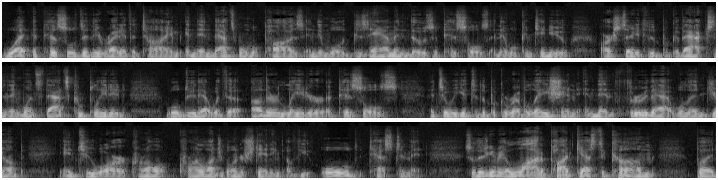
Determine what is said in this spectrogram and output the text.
what epistles did they write at the time and then that's when we'll pause and then we'll examine those epistles and then we'll continue our study through the book of acts and then once that's completed we'll do that with the other later epistles until we get to the book of revelation and then through that we'll then jump into our chrono- chronological understanding of the old testament so there's going to be a lot of podcasts to come but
